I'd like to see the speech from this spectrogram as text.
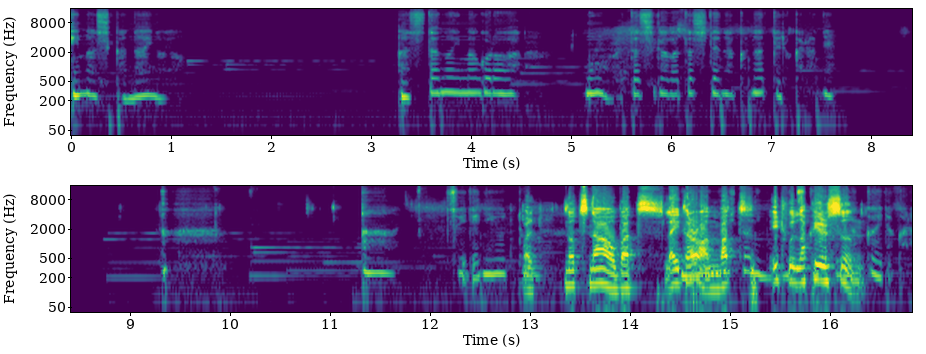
今しかないのよ。明日の今頃は、 もう私が私でなくなってるからね。ああ、ついでに言うと。 Well, not now, but later on, but it will appear soon. 高いだから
